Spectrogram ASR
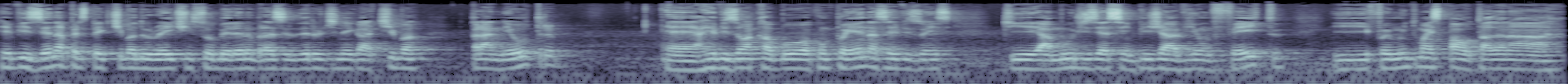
revisando a perspectiva do rating soberano brasileiro de negativa para neutra. É, a revisão acabou acompanhando as revisões que a Moody's e a S&P já haviam feito e foi muito mais pautada na,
